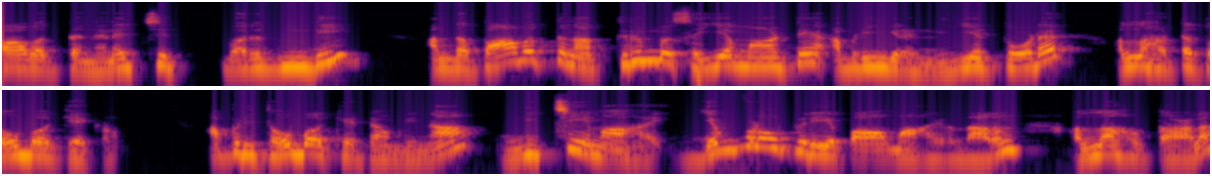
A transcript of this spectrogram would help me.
பாவத்தை நினைச்சு வருந்தி அந்த பாவத்தை நான் திரும்ப செய்ய மாட்டேன் அப்படிங்கிற நியத்தோட அல்லாஹ்ட்ட தௌபா கேட்கணும். அப்படி தௌபா கேட்டான் அப்படின்னா நிச்சயமாக எவ்வளவு பெரிய பாவமாக இருந்தாலும் அல்லாஹு தாலா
